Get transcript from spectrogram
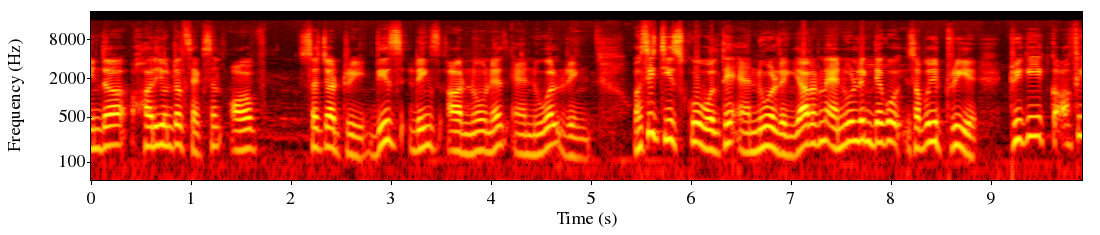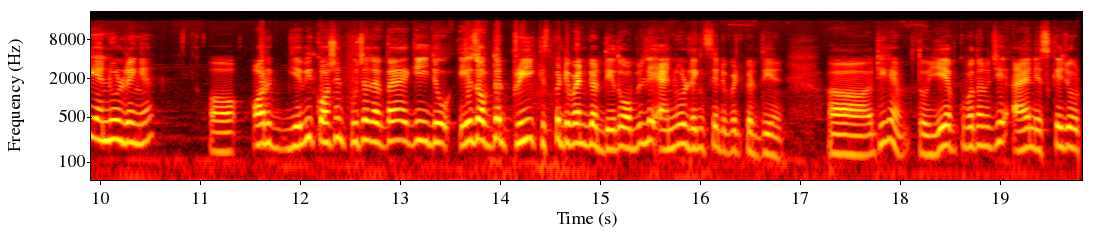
in the horizontal section of such a tree this rings are known as annual ring उसी चीज़ को बोलते हैं एनुअल रिंग याद रखना एनुअल रिंग देखो सपोज़ ट्री है। ट्री की ये काफ़ी एनुअल रिंग है। और ये भी क्वेश्चन पूछा जाता है कि जो एज ऑफ़ द ट्री किस पर डिपेंड करती है? तो ऑब्वियसली एनुअल रिंग से डिपेंड करती है। ठीक है? तो ये आपको पता होना चाहिए एंड इसके जो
